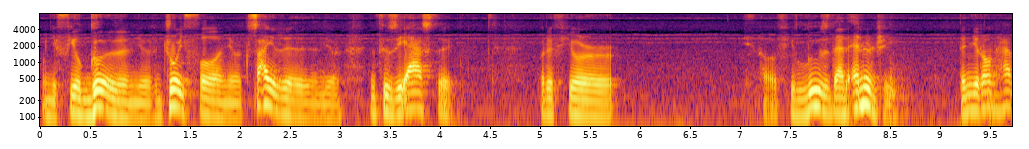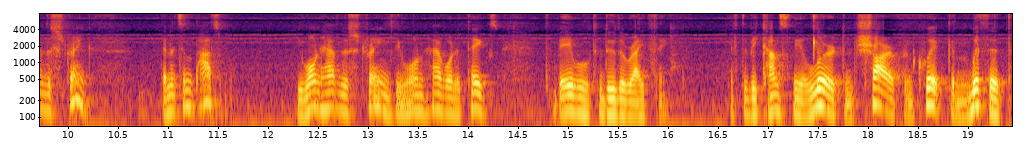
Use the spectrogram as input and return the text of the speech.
when you feel good and you're joyful and you're excited and you're enthusiastic. But if you're, you know, if you lose that energy, then you don't have the strength. Then it's impossible. You won't have the strength, you won't have what it takes to be able to do the right thing. You have to be constantly alert and sharp and quick and with it.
